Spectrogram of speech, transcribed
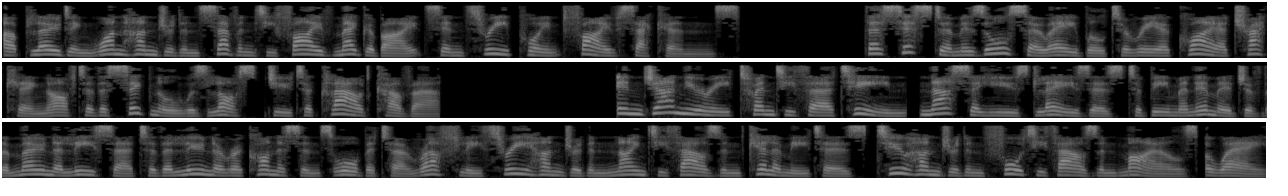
uploading 175 megabytes in 3.5 seconds. Their system is also able to reacquire tracking after the signal was lost due to cloud cover. In January 2013, NASA used lasers to beam an image of the Mona Lisa to the Lunar Reconnaissance Orbiter roughly 390,000 kilometers (240,000 miles) away.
